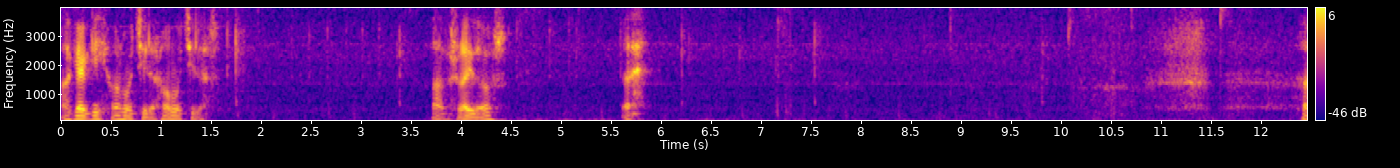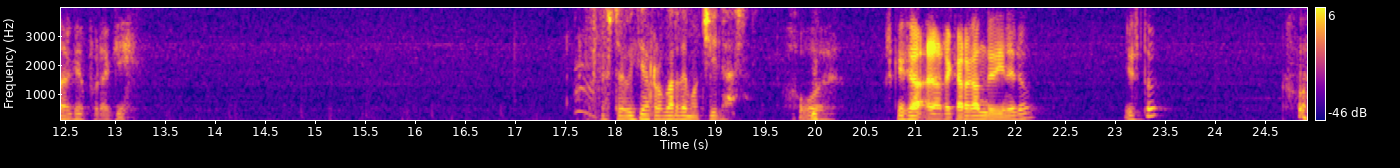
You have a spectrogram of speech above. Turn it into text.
Aquí, aquí, vamos mochilas, vamos mochilas. Ah, pues solo hay dos. Ah. A ver qué hay por aquí. Nuestro vicio es robar de mochilas. Joder. Es que encima la recargan de dinero. ¿Y esto?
